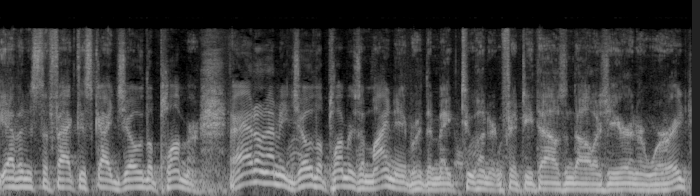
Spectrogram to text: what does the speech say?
evidence the fact this guy, Joe the plumber. I don't have any Joe the plumbers in my neighborhood that make $250,000 a year and are worried.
